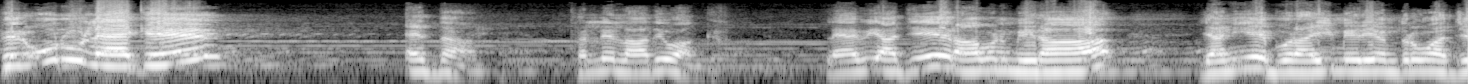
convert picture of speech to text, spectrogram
ਫਿਰ ਉਹਨੂੰ ਲੈ ਕੇ ਐਦਾਂ ਥੱਲੇ ਲਾ ਦਿਓ ਅੱਗ। ਲੈ ਵੀ ਅੱਜ ਇਹ ਰਾਵਣ ਮੇਰਾ, ਯਾਨੀ ਇਹ ਬੁਰਾਈ ਮੇਰੇ ਅੰਦਰੋਂ ਅੱਜ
